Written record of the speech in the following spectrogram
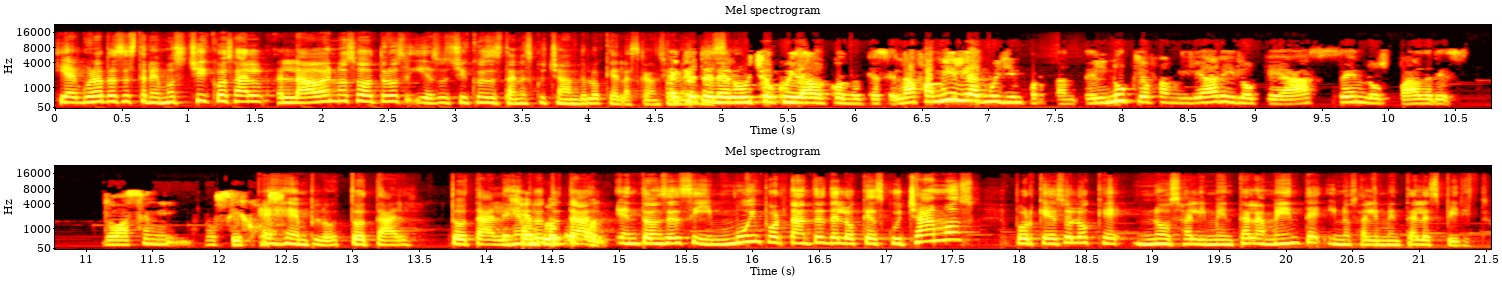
y algunas veces tenemos chicos al, lado de nosotros y esos chicos están escuchando lo que las canciones Hay que tener mucho cuidado con lo que hacen. La familia es muy importante, el núcleo familiar y lo que hacen los padres, lo hacen los hijos. Ejemplo, total, total, ejemplo, total. Entonces, sí, muy importante de lo que escuchamos, porque eso es lo que nos alimenta la mente y nos alimenta el espíritu.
